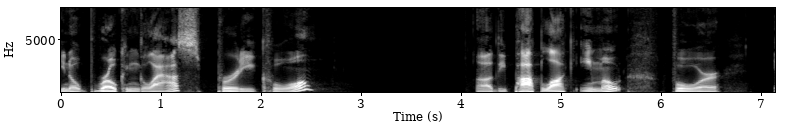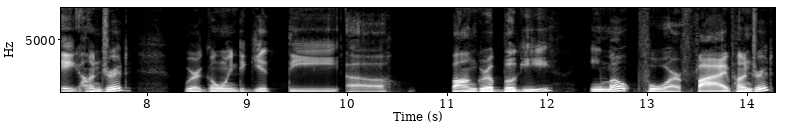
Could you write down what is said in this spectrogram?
you know, broken glass. Pretty cool. Uh, the pop lock emote for 800. We're going to get the uh, Bhangra Boogie emote for 500.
